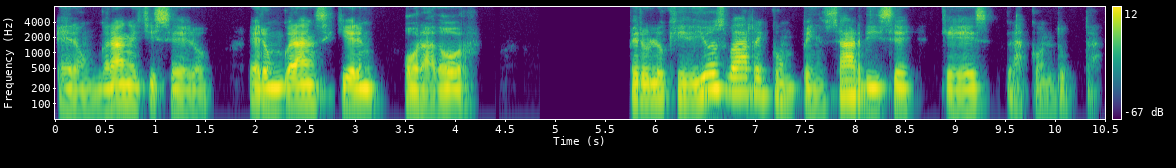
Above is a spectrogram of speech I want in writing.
era un gran hechicero, era un gran, si quieren, orador. Pero lo que Dios va a recompensar, dice, que es la conducta,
